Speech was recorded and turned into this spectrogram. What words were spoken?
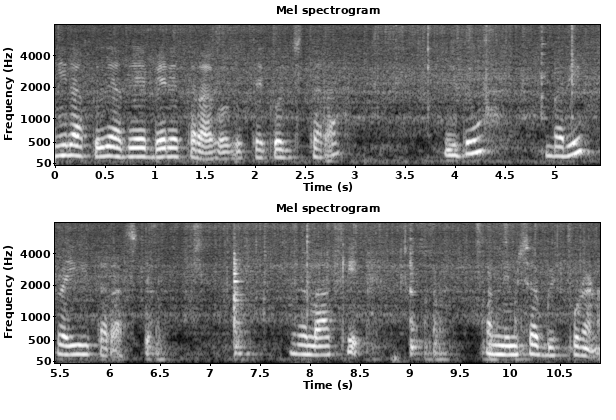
ನೀರು ಹಾಕಿದ್ರೆ ಅದೇ ಬೇರೆ ಥರ ಆಗೋಗುತ್ತೆ, ಗೊಜ್ಜು ಥರ. ಇದು ಬರೀ ಫ್ರೈ ಥರ ಅಷ್ಟೇ. ಇದರಲ್ಲಿ ಹಾಕಿ ಒಂದು ನಿಮಿಷ ಬಿಟ್ಬಿಡೋಣ.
